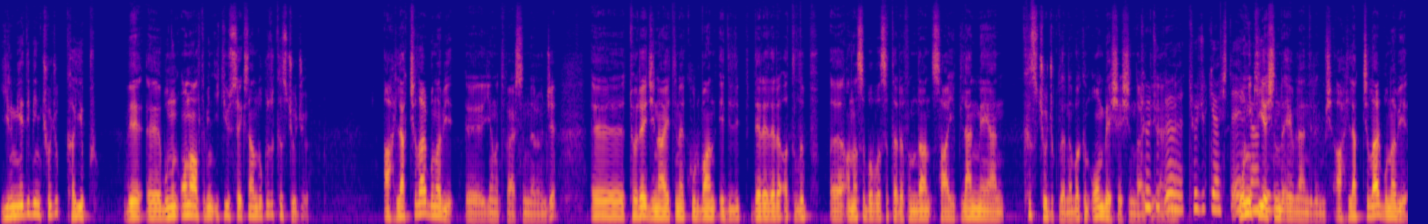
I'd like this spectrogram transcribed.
27 bin çocuk kayıp ve e, bunun 16.289'u kız çocuğu ahlakçılar buna bir e, yanıt versinler önce. E, töre cinayetine kurban edilip derelere atılıp e, anası babası tarafından sahiplenmeyen kız çocuklarına bakın 15 yaşındaydı çocuk, yani. Evet çocuk yaşta 12 yaşında evlendirilmiş. Ahlakçılar buna bir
